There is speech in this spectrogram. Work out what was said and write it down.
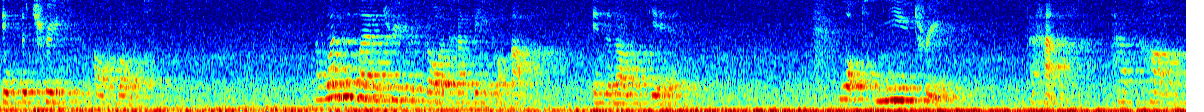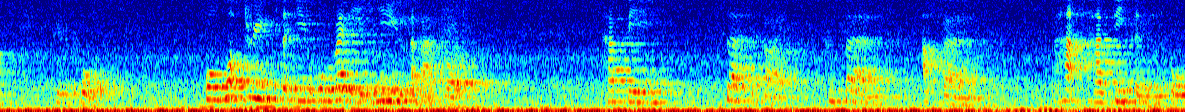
is the truth of God. I wonder where the truth of God has been for us in the last year. What new truths, perhaps, have come to the fore? Or what truths that you already knew about God have been certified confirmed, affirmed, perhaps have deepened or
